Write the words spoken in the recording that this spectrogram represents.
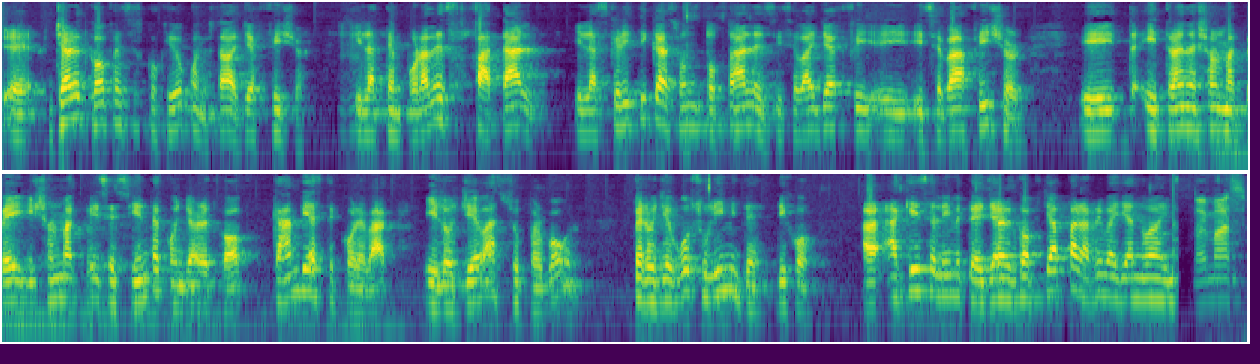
eh, Jared Goff es escogido cuando estaba Jeff Fisher. Y la temporada es fatal y las críticas son totales y se va Jeff y, se va Fisher y, traen a Sean McVay y Sean McVay se sienta con Jared Goff, cambia este coreback y los lleva a Super Bowl. Pero llegó su límite, dijo, aquí es el límite de Jared Goff, ya para arriba ya no hay, no hay más.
